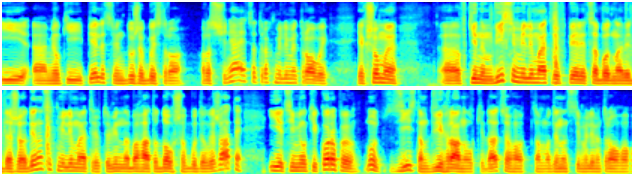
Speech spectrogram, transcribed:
І е, мілкий пелець він дуже швидко розчиняється 3-мм. Якщо ми е, вкинемо 8 мм пелець або навіть даже 11 мм, то він набагато довше буде лежати. І ці мілкі коропи ну, з'їсть там дві гранулки да, цього там, 11-мм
